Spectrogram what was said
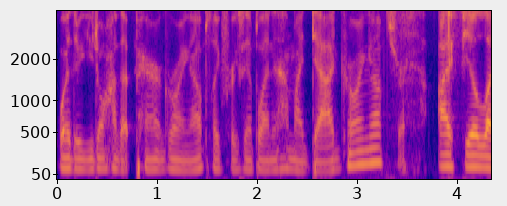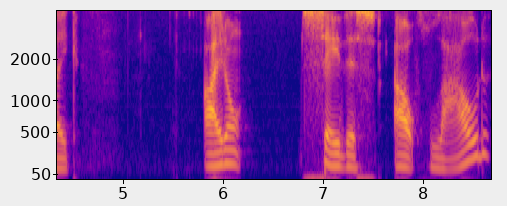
whether you don't have that parent growing up, like for example, I didn't have my dad growing up. Sure. I feel like I don't say this out loud,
